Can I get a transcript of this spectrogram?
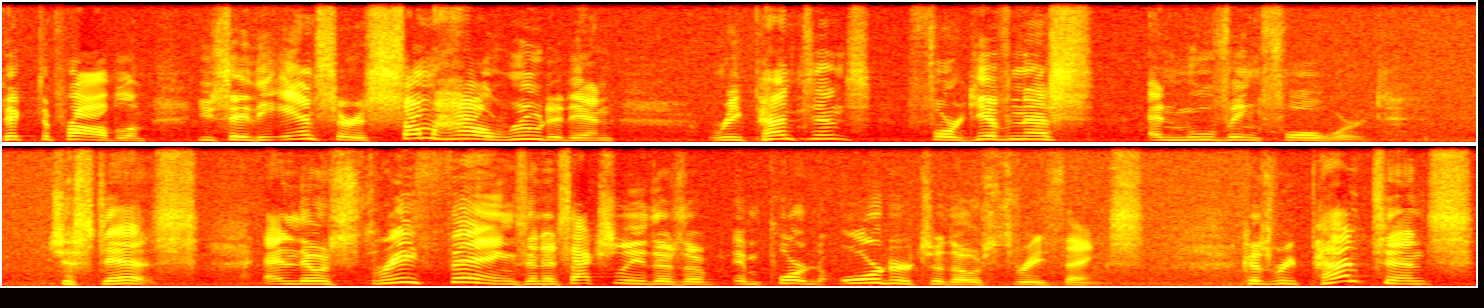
Pick the problem. You say the answer is somehow rooted in repentance, forgiveness, and moving forward. Just is. And those three things, and it's actually, there's an important order to those three things. Because repentance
